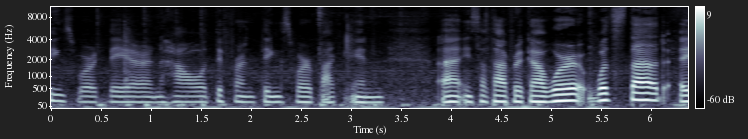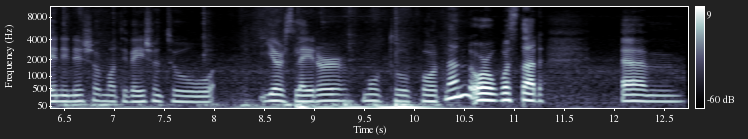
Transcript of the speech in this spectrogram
things work there and how different things were back in uh, in South Africa. Where was that an initial motivation to years later move to Portland, or was that, um,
